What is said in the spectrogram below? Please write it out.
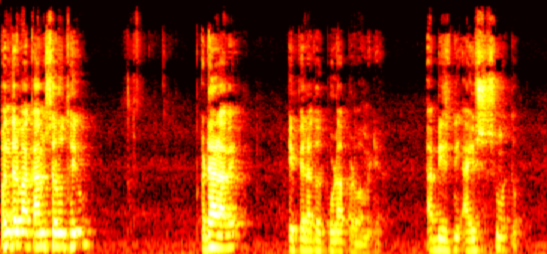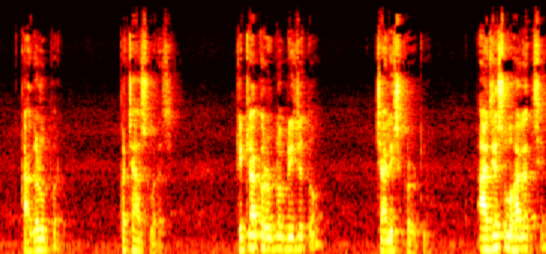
પંદરમાં કામ શરૂ થયું. અઢાર આવે એ પહેલાં તો પોળા પડવા માંડ્યા. આ બ્રિજની આયુષ્ય શું હતો? કાગળ ઉપર પચાસ વર્ષ. કેટલા કરોડનો બ્રિજ હતો? ચાલીસ કરોડનો. આજે શું હાલત છે?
